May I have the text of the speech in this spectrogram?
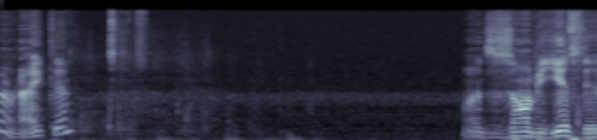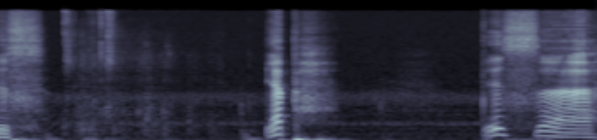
Alright then. What zombie is this? Yep. This, uh...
